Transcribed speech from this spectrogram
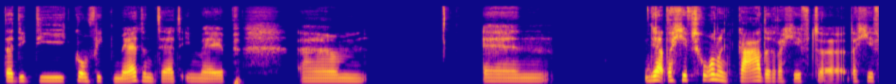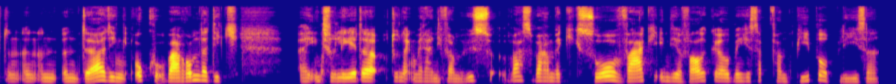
dat ik die conflictmijdendheid in mij heb. Um, en ja, dat geeft gewoon een kader, dat geeft, eh, dat geeft een een een duiding. Ook waarom dat ik, eh, in het verleden, toen ik me daar niet van bewust was, waarom dat ik zo vaak in die valkuil ben gestapt van people pleasen.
